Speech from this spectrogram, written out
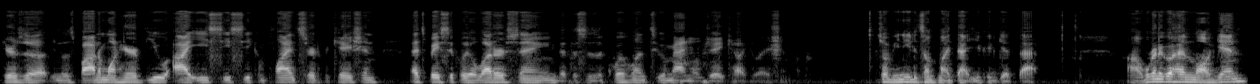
here's a you know this bottom one here, view IECC compliance certification. That's basically a letter saying that this is equivalent to a manual J calculation. So if you needed something like that, you could get that. Uh, we're going to go ahead and log in.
